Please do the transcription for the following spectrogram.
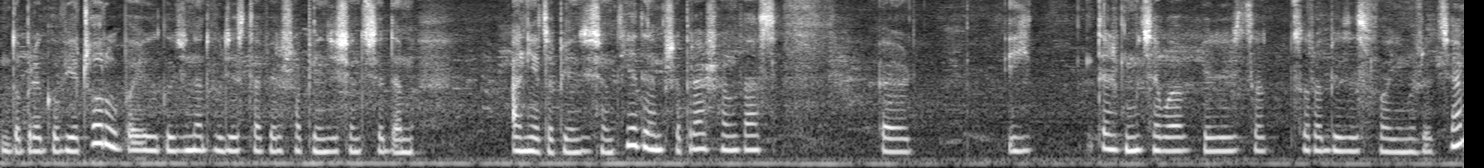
dobrego wieczoru, bo jest godzina 21.57, a nie to 51, przepraszam was. I też bym chciała wiedzieć, co, co robię ze swoim życiem.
